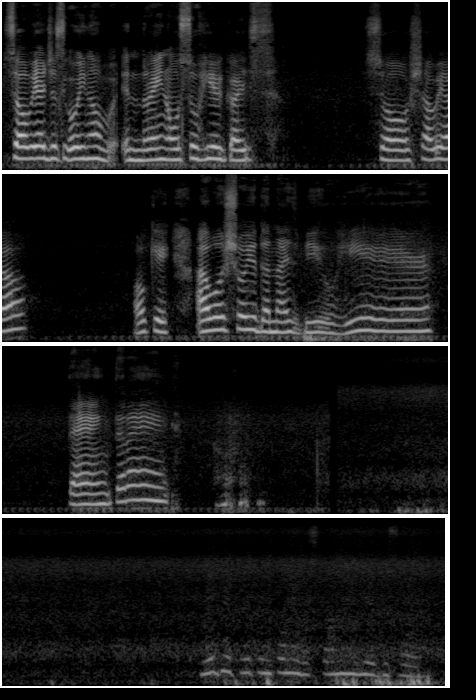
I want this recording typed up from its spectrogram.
so we are just going up in the rain also here, guys. So shall we? All? Okay, I will show you the nice view here. Tang, tang. Maybe Tripping Pony was coming here before.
